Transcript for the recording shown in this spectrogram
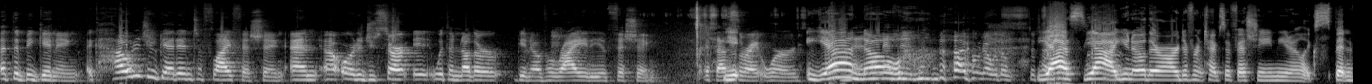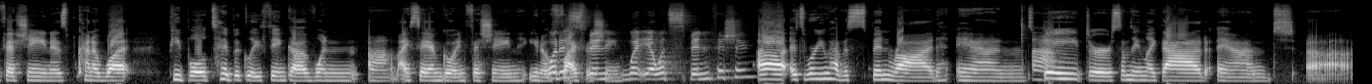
at the beginning. Like, how did you get into fly fishing, and uh, or did you start it with another, you know, variety of fishing? If that's the right word. Yeah, no. I don't know the Yes, yeah, you know there are different types of fishing. You know, like spin fishing is kind of what people typically think of when um, I say I'm going fishing. You know, what fly spin, fishing. What, yeah, what's spin fishing? Uh, it's where you have a spin rod and ah. bait or something like that, and uh,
